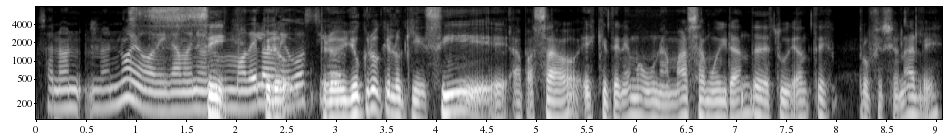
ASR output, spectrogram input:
O sea, no, no es nuevo, digamos, no es un modelo de negocio. Pero yo creo que lo que sí eh, ha pasado es que tenemos una masa muy grande de estudiantes profesionales,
